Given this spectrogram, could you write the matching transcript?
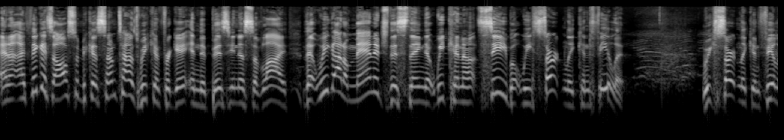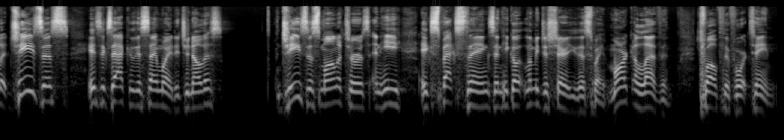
And I think it's also because sometimes we can forget in the busyness of life that we got to manage this thing that we cannot see, but we certainly can feel it. We certainly can feel it. Jesus is exactly the same way. Did you know this? Jesus monitors and he expects things and he go let me just share you this way. Mark 11, 12 through 14.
